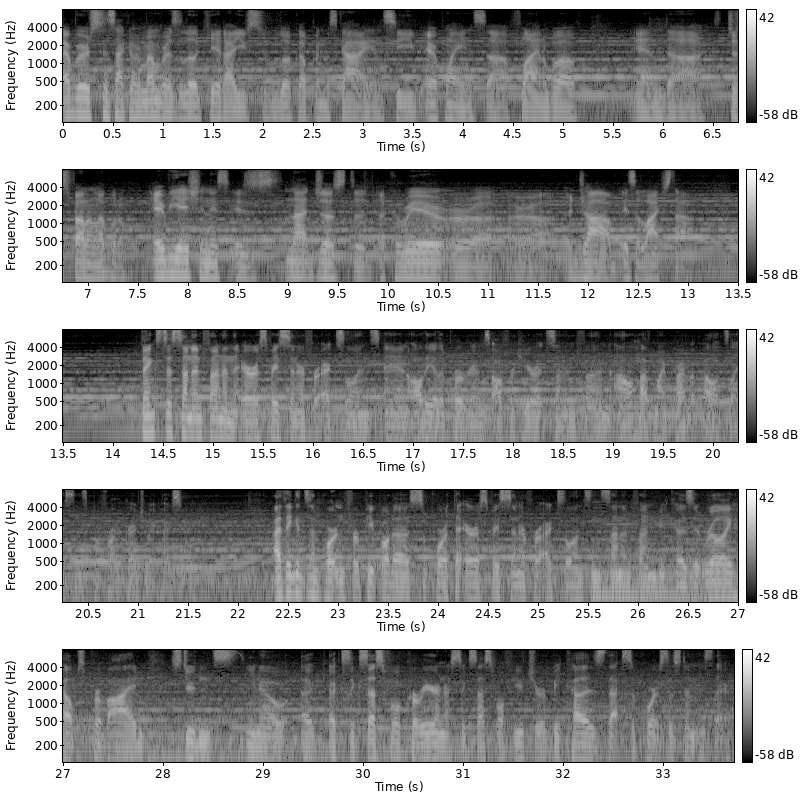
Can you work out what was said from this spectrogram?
Ever since I can remember as a little kid, I used to look up in the sky and see airplanes uh, flying above and uh, just fell in love with them. Aviation is, is not just a, a career or, a, or a, a job, it's a lifestyle. Thanks to Sun 'n Fun and the Aerospace Center for Excellence and all the other programs offered here at Sun 'n Fun, I'll have my private pilot's license before I graduate high school. I think it's important for people to support the Aerospace Center for Excellence and Sun 'n Fun because it really helps provide students, you know, a, a successful career and a successful future because that support system is there.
